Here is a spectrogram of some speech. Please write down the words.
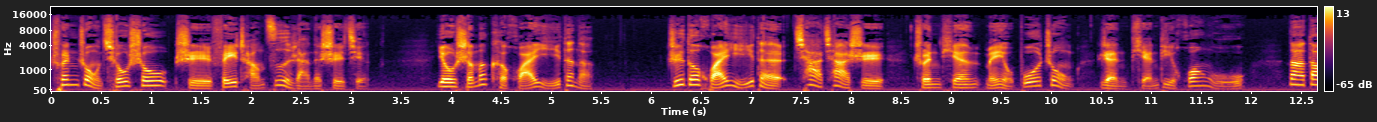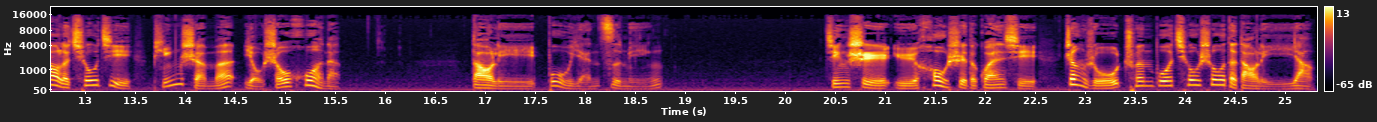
春种秋收是非常自然的事情，有什么可怀疑的呢？值得怀疑的，恰恰是春天没有播种，任田地荒芜，那到了秋季，凭什么有收获呢？道理不言自明。经世与后世的关系，正如春播秋收的道理一样，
